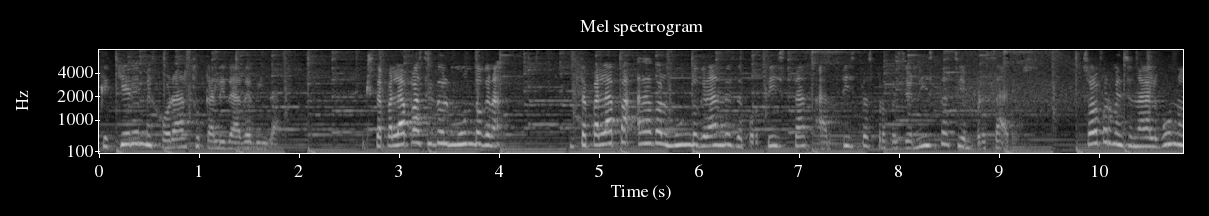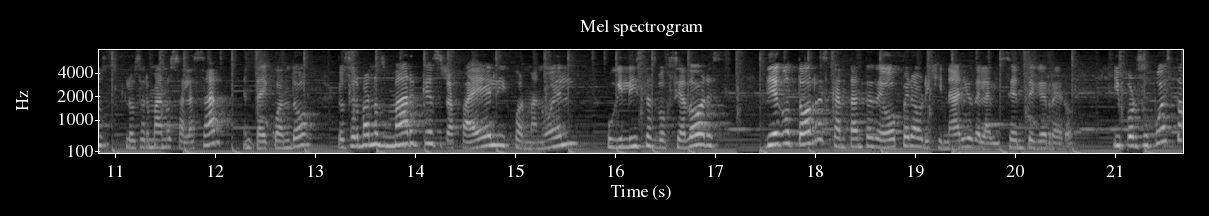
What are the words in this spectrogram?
que quiere mejorar su calidad de vida. Iztapalapa ha Iztapalapa ha dado al mundo grandes deportistas, artistas, profesionistas y empresarios. Solo por mencionar algunos, los hermanos Salazar en Taekwondo, los hermanos Márquez, Rafael y Juan Manuel, jugilistas boxeadores, Diego Torres, cantante de ópera originario de la Vicente Guerrero, y por supuesto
